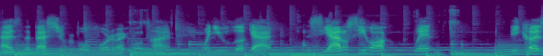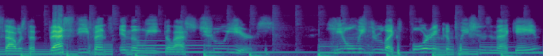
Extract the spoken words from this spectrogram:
as the best Super Bowl quarterback of all time when you look at the Seattle Seahawks win because that was the best defense in the league the last 2 years. He only threw like 4 incompletions in that game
